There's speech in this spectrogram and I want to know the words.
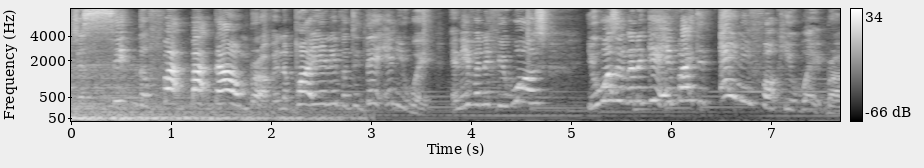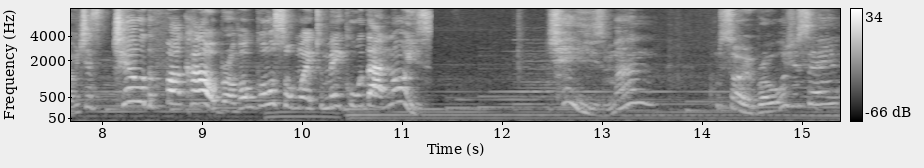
Just sit the fuck back down, bro. And the party ain't even today anyway. And even if it was, you wasn't gonna get invited fucking way, bro? Just chill the fuck out, bruv. Or go somewhere to make all that noise. Jeez, man. I'm sorry, bro. What you saying?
